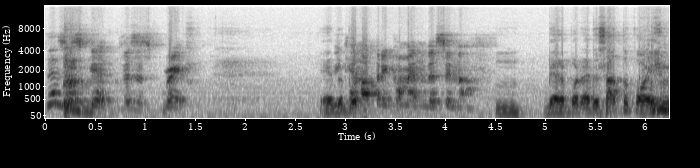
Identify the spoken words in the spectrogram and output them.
this is good this is great Ya, we biarpun, cannot recommend this enough hmm, biarpun ada satu poin,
